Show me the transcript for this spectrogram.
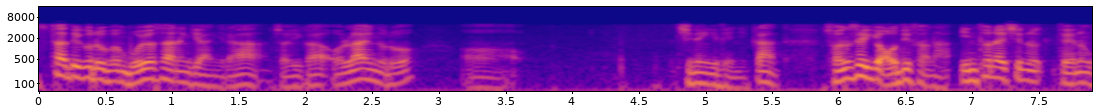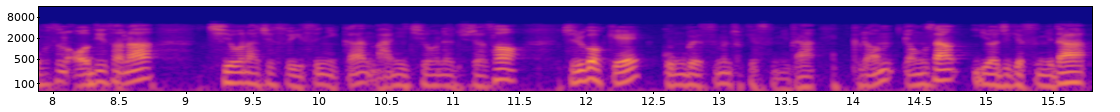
스타디 그룹은 모여서 하는 게 아니라 저희가 온라인으로 어, 진행이 되니까 전 세계 어디서나 인터넷이 되는 곳은 어디서나 지원하실 수 있으니까 많이 지원해 주셔서 즐겁게 공부했으면 좋겠습니다. 그럼 영상 이어지겠습니다.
